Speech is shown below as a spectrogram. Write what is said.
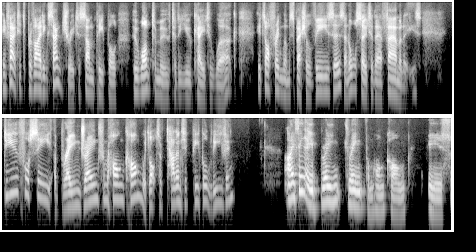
In fact, it's providing sanctuary to some people who want to move to the UK to work. It's offering them special visas and also to their families. Do you foresee a brain drain from Hong Kong with lots of talented people leaving? I think a brain drain from Hong Kong is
